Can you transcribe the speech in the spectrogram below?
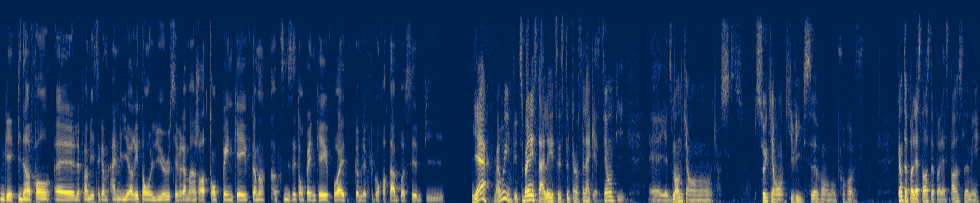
OK. Puis dans le fond, euh, le premier, c'est comme améliorer ton lieu. C'est vraiment genre ton pain cave. Comment optimiser ton pain cave pour être comme le plus confortable possible. Puis. Yeah, ben oui, t'es-tu bien installé? C'est tout le temps ça la question. Puis il y a du monde qui ont, qui ont- Ceux qui, ont, qui vivent ça vont, vont pouvoir. quand t'as pas l'espace, t'as pas l'espace, là, mais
